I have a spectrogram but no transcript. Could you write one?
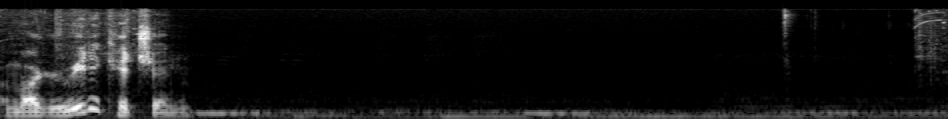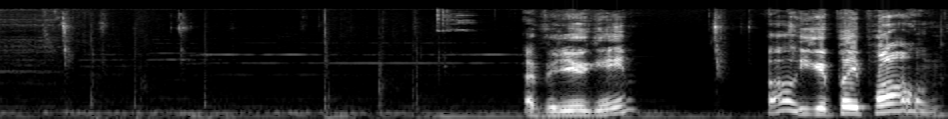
A margarita kitchen. A video game? Oh, you can play Pong.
